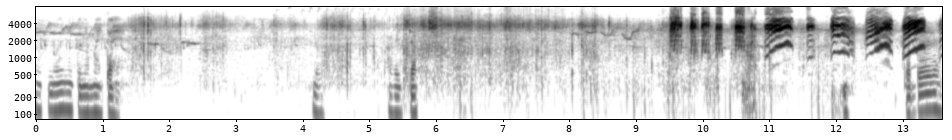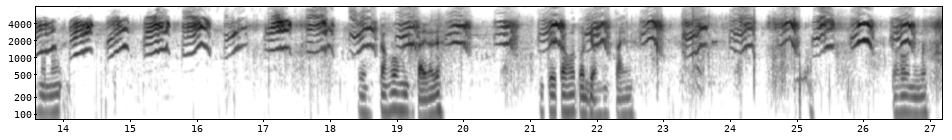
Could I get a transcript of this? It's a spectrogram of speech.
นกน้อยนี่ เป็นยังไงแต่เดี๋ยวพาไปจับจับได้เลยนกน้อยเออกระโห้มันไตแล้วเด้อมันเจอกระโห้ตัวเดียวมันไตไหมกระโห้นี่เด้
